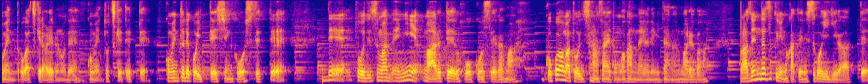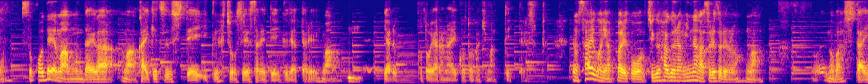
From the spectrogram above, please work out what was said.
コメントがつけられるのでコメントつけてってコメントでこう一定進行してってで当日までに、まあ、ある程度方向性が、まあ、ここはまあ当日話さないとも分かんないよねみたいなのもあればアジェンダ作りの過程にすごい意義があってそこでまあ問題がまあ解決していく調整されていくであったり、まあ、やることやらないことが決まっていったりすると。でも最後にやっぱりこうちぐはぐなみんながそれぞれの、まあ、伸ばしたい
